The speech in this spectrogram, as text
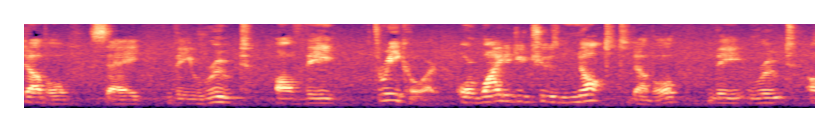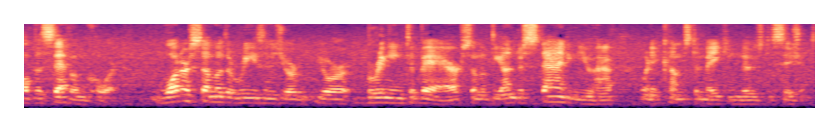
double, say, the root of the three chord? Or why did you choose not to double the root of the seven chord? What are some of the reasons you're, you're bringing to bear, some of the understanding you have when it comes to making those decisions.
